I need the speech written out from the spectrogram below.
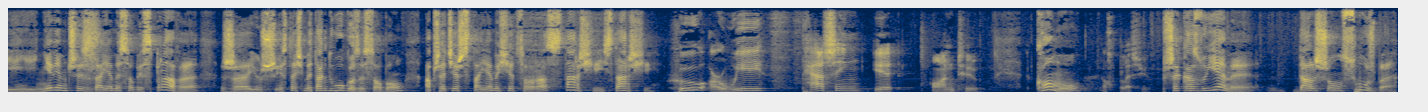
I nie wiem, czy zdajemy sobie sprawę, że już jesteśmy tak długo ze sobą, a przecież stajemy się coraz starsi i starsi. Who are we passing it on to? Komu Oh, przekazujemy dalszą służbę?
